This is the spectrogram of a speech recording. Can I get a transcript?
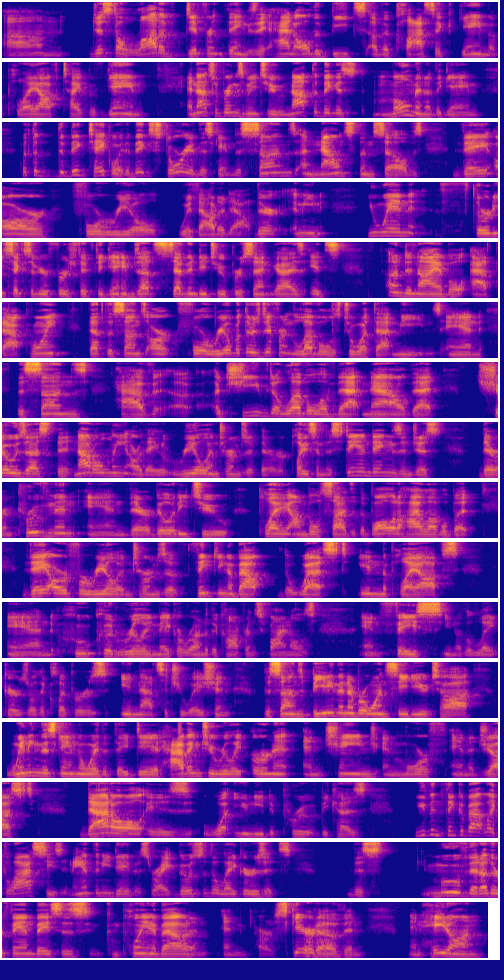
Um, just a lot of different things. It had all the beats of a classic game, a playoff type of game. And that's what brings me to not the biggest moment of the game, but the, the big takeaway, the big story of this game. The Suns announced themselves. They are for real without a doubt. They're, I mean, you win 36 of your first 50 games. That's 72%, guys. It's undeniable at that point that the Suns are for real, but there's different levels to what that means. And the Suns have uh, achieved a level of that now that shows us that not only are they real in terms of their place in the standings and just their improvement and their ability to play on both sides of the ball at a high level, but they are for real in terms of thinking about the West in the playoffs and who could really make a run to the conference finals and face, you know, the Lakers or the Clippers in that situation. The Suns beating the number 1 seed Utah winning this game the way that they did, having to really earn it and change and morph and adjust, that all is what you need to prove because you even think about like last season, Anthony Davis, right? Goes to the Lakers. It's this move that other fan bases complain about and, and are scared of and, and hate on.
